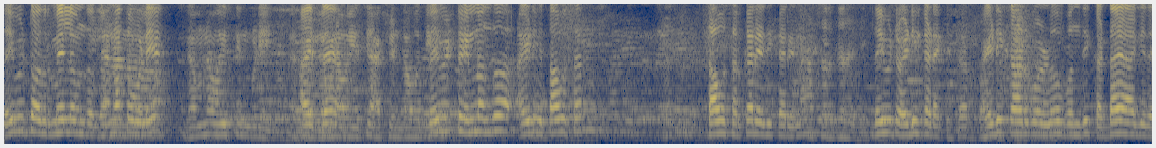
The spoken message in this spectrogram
ದಯವಿಟ್ಟು ಅದ್ರ ಮೇಲೆ ಒಂದು ಗಮನ ತಗೊಳ್ಳಿ. ಗಮನ ವಹಿಸ್ತೀನಿ ಬಿಡಿ. ಆಯ್ತಾ? ದಯವಿಟ್ಟು ಇನ್ನೊಂದು ಐಡಿ ತಾವು ಸರ್? ತಾವು ಸರ್ಕಾರಿ ಅಧಿಕಾರಿನ? ದಯವಿಟ್ಟು ಐ ಡಿ ಕಾರ್ಡ್ ಹಾಕಿ ಸರ್. ಐ ಡಿ ಕಾರ್ಡ್ಗಳು ಬಂದು ಕಡ್ಡಾಯ ಆಗಿದೆ.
